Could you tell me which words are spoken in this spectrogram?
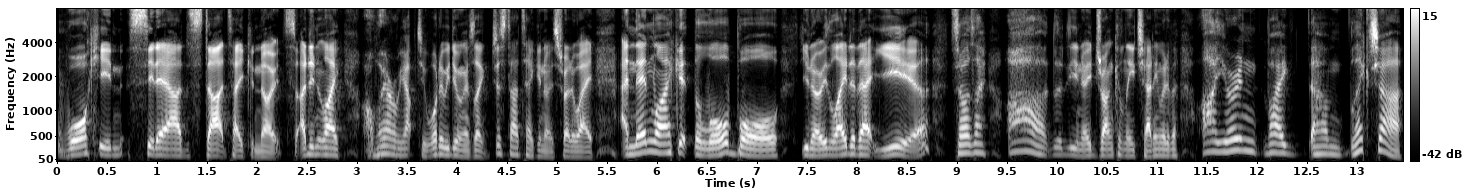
walk in, sit down, start taking notes. I didn't like, oh, where are we up to? What are we doing? I was like, just start taking notes straight away. And then like at the law ball, you know, later that year, so I was like, oh, you know, drunkenly chatting, whatever. Oh, you're in my um, lecture.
